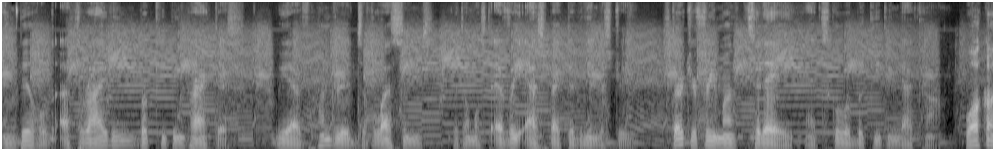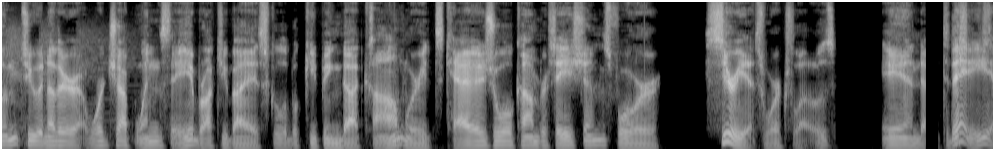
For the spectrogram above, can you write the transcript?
and build a thriving bookkeeping practice. We have hundreds of lessons with almost every aspect of the industry. Start your free month today at schoolofbookkeeping.com. Welcome to another Workshop Wednesday brought to you by schoolofbookkeeping.com, where it's casual conversations for serious workflows. And today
